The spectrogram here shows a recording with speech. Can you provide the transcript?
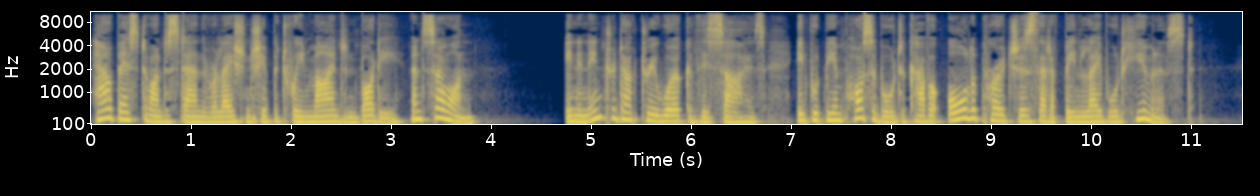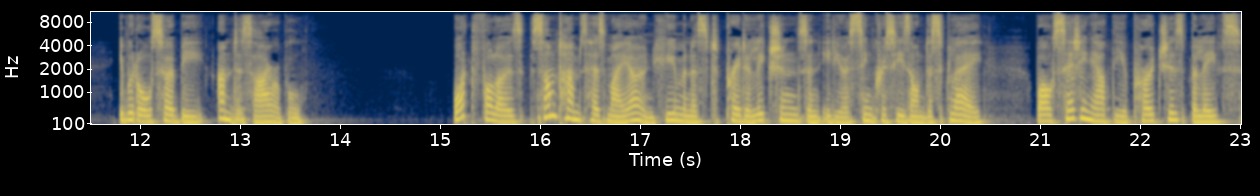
how best to understand the relationship between mind and body, and so on. In an introductory work of this size, it would be impossible to cover all approaches that have been labelled humanist. It would also be undesirable. What follows sometimes has my own humanist predilections and idiosyncrasies on display, while setting out the approaches, beliefs,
